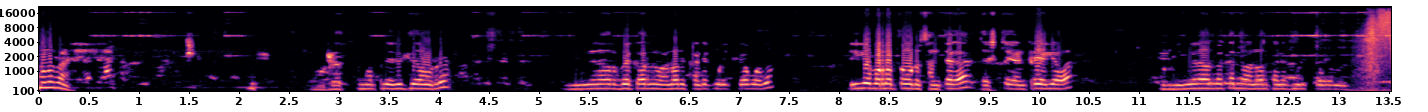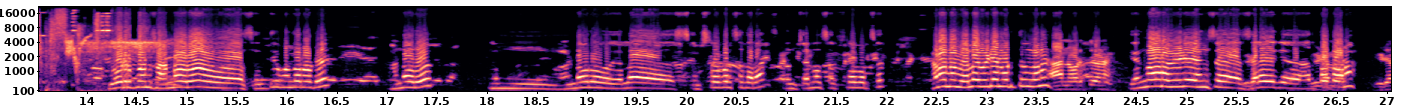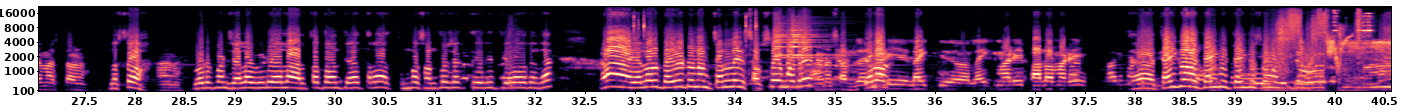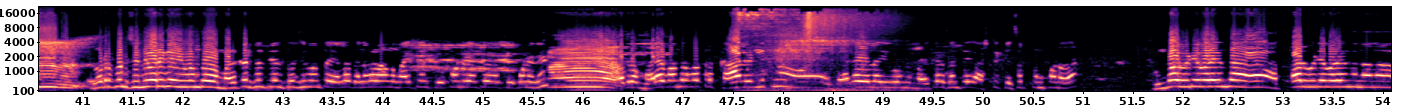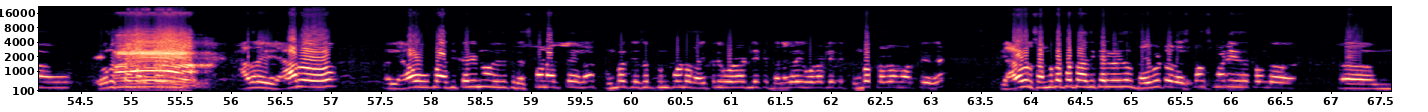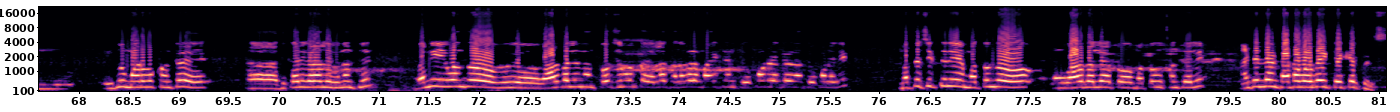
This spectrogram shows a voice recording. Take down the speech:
ನೋಡ್ರಿ ಹತ್ತು ಮಾತ್ರ ನೋಡ್ರಿ. ನೀವೇನಾದ್ರು ಬೇಕಾದ್ರೆ ನೀವು ಅಣ್ಣವ್ರಿಗೆ ಕಾಂಟ್ಯಾಕ್ಟ್ ಮಾಡಿ ಕೇಳ್ಬೋದು. ಹೀಗೆ ಬರ್ಲತ್ತ ನೋಡ್ರಿ ಸಂತ್ಯಾಗ ಜಸ್ಟ್ ಎಂಟ್ರಿ ಆಗ್ಯಾವ. ನೋಡ್ರಿ, ನೀವೇನಾದ್ರು ಬೇಕಾದ್ರೆ ನೀವು ಅಣ್ಣವ್ರಿಗೆ ಕಾಂಟ್ಯಾಕ್ಟ್ ಮಾಡಿ ಕೇಳ್ಬೋದು ನೋಡ್ರಿ. ನೋಡ್ರಿ ಫ್ರೆಂಡ್ಸ್ ಅಣ್ಣವರು ಸಂತೆ ಬಂದಾರ ನೋಡ್ರಿ. ಅಣ್ಣವರು ನಮ್ಮ ಅಣ್ಣವರು ಎಲ್ಲ ಸಬ್ಸ್ಕ್ರೈಬರ್ಸ್ ಅದಾರ. ನಮ್ಮ ಚಾನಲ್ ಸಬ್ಸ್ಕ್ರೈಬರ್ಸ್ ಅಣ್ಣ ನಾವೆಲ್ಲ ವಿಡಿಯೋ ನೋಡ್ತಿರಲ್ಲ ಅಣ್ಣ? ಹಾ ನೋಡ್ತೀವಿ ಅಣ್ಣ. ಹೆಂಗ ಅಣ್ಣ ವಿಡಿಯೋ ಹೆಂಗ್ ಸರಿಯಾಗಿ ಅರ್ಥ ಆತಾವ ಅಣ್ಣ? ವಿಡಿಯೋ ಮಸ್ತ್ ಅಣ್ಣ. ಮಸ್ತ್ ನೋಡ್ರಿ ಫ್ರೆಂಡ್ಸ್ ಎಲ್ಲ ವಿಡಿಯೋ ಎಲ್ಲ ಅರ್ಥ ಅಂತ ಹೇಳ್ತಾರ. ತುಂಬಾ ಸಂತೋಷ ಆಗ್ತದೆ ಈ ರೀತಿ ಹೇಳೋದ್ರಿಂದ. ಎಲ್ಲರೂ ದಯವಿಟ್ಟು ನಮ್ಮ ಚಾನಲ್ ಸಬ್ಸ್ಕ್ರೈಬ್ ಮಾಡ್ರಿ. ಲೈಕ್ ಲೈಕ್ ಮಾಡಿ ಫಾಲೋ ಮಾಡಿ thank you thank you thank you so much ನೋಡ್ರಿ ಫ್ರೆಂಡ್ಸ್ ಇಲ್ಲಿವರೆಗೆ ಈ ಒಂದು ಮಳಕಡ್ ಸಂತೆಯಲ್ಲಿ ತೋರಿಸಿರುವಂತ ಎಲ್ಲ ದನಗಳ ಒಂದು ಮಾಹಿತಿ ತಿಳ್ಕೊಂಡ್ರಿ ಅಂತ ತಿಳ್ಕೊಂಡಿನಿ. ಆದ್ರೆ ಮಳೆ ಬಂದ್ರೆ ಮಾತ್ರ ಕಾಲ್ ಇಡ್ಲಿಕ್ಕೂ ಜಾಗ ಇಲ್ಲ ಈ ಒಂದು ಮಳಕಡ್ ಸಂತೆಗೆ. ಅಷ್ಟು ಕೆಸರು ತುಂಬ್ಕೊಂಡದ. ತುಂಬಾ ವಿಡಿಯೋಗಳಿಂದ ಹತ್ತಾರು ವಿಡಿಯೋಗಳಿಂದ ನಾನು ತೋರಿಸ್ತಾ. ಆದ್ರೆ ಯಾರು ಯಾವ ಒಬ್ಬ ಅಧಿಕಾರಿನೂ ಇದಕ್ಕೆ ರೆಸ್ಪಾಂಡ್ ಆಗ್ತಾ ಇಲ್ಲ. ತುಂಬಾ ಕೆಸರು ತುಂಬಿಕೊಂಡು ರೈತರಿಗೆ ಓಡಾಡ್ಲಿಕ್ಕೆ, ದನಗಳಿಗೆ ಓಡಾಡ್ಲಿಕ್ಕೆ ತುಂಬಾ ಪ್ರಾಬ್ಲಮ್ ಆಗ್ತಾ ಇದೆ. ಯಾರಾದ್ರೂ ಸಂಬಂಧಪಟ್ಟ ಅಧಿಕಾರಿಗಳಿದ್ರು ದಯವಿಟ್ಟು ರೆಸ್ಪಾನ್ಸ್ ಮಾಡಿ ಇದಕ್ಕೊಂದು ಇದು ಮಾಡ್ಬೇಕು ಅಂತೇಳಿ ಅಧಿಕಾರಿಗಳಲ್ಲಿ ವಿನಂತಿ. ಬನ್ನಿ, ಈ ಒಂದು ವಾರದಲ್ಲಿ ನಾನು ತೋರಿಸಿರುವಂಥ ಎಲ್ಲ ದನಗಳ ಮಾಹಿತಿಯನ್ನು ತಿಳ್ಕೊಂಡ್ರೆ ಅಂತೇಳಿ ನಾನು ತಿಳ್ಕೊಂಡಿದ್ದೀನಿ. ಮತ್ತೆ ಸಿಗ್ತೀನಿ ಮತ್ತೊಂದು ವಾರದಲ್ಲಿ ಅಥವಾ ಮತ್ತೊಂದು ಸಂತೆಯಲ್ಲಿ. Until then tata bye bye take care friends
